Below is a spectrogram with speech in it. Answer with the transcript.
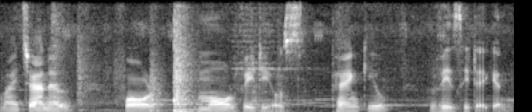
my channel for more videos. Thank you. Visit again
